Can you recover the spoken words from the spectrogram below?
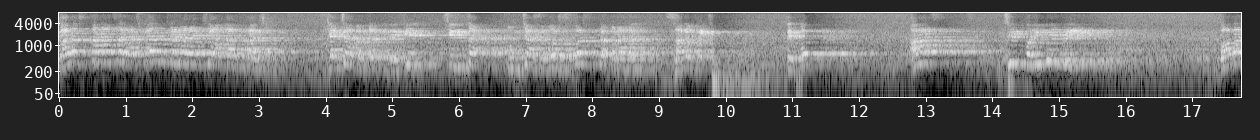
कारस्थानाचं राजकारण करणाऱ्यांची अवलाद देखील चिंतन तुमच्यासमोर स्पष्टपणानं झालं पाहिजे. ते होत आज जी पहिली पिढी बाबा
